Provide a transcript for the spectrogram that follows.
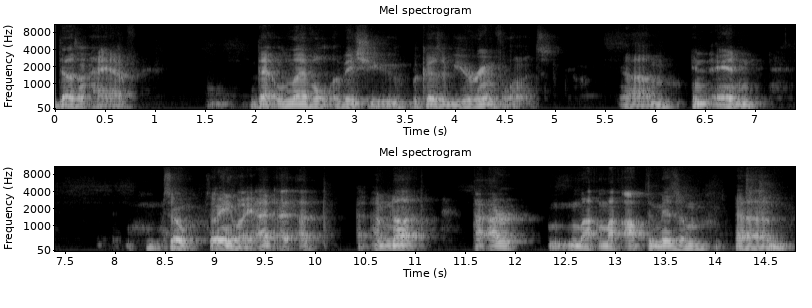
doesn't have that level of issue because of your influence. Um, and and so so anyway i i, I i'm not I, I my, my optimism um,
